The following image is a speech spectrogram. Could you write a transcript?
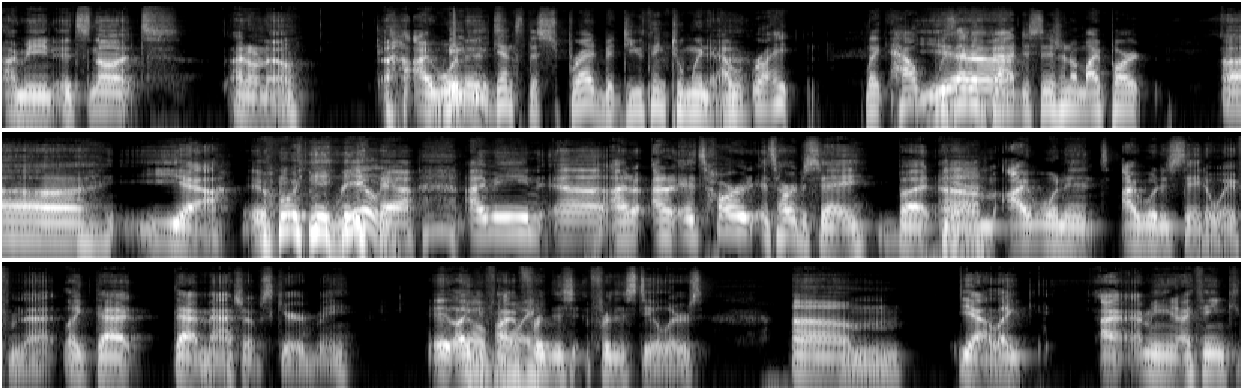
I mean, it's not. I don't know. I wouldn't maybe against the spread, but do you think to win yeah. outright? Like, how yeah. was that a bad decision on my part? Uh, yeah, really. Yeah. I mean, uh, I, I, it's hard. It's hard to say, but um, yeah. I wouldn't. I would have stayed away from that. Like that. That matchup scared me. It, like oh, if boy. I for this for the Steelers. Um, yeah, like I, I mean, I think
